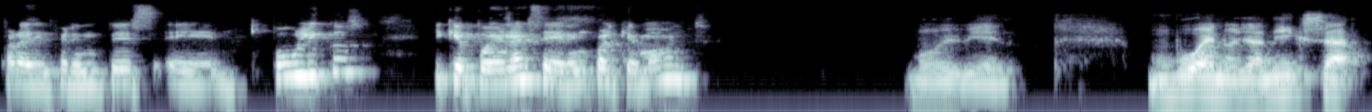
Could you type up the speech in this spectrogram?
para diferentes eh, públicos y que pueden acceder en cualquier momento. Muy bien. Bueno, Yanixa,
